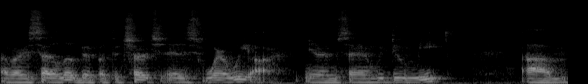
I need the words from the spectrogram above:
I've already said a little bit, but the church is where we are. You know what I'm saying? We do meet um,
